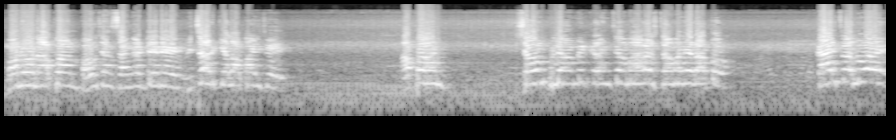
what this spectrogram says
म्हणून आपण बहुजन संघटनेने विचार केला पाहिजे. आपण शाहू फुले आंबेडकरांच्या महाराष्ट्रामध्ये राहतो. काय चालू आहे?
